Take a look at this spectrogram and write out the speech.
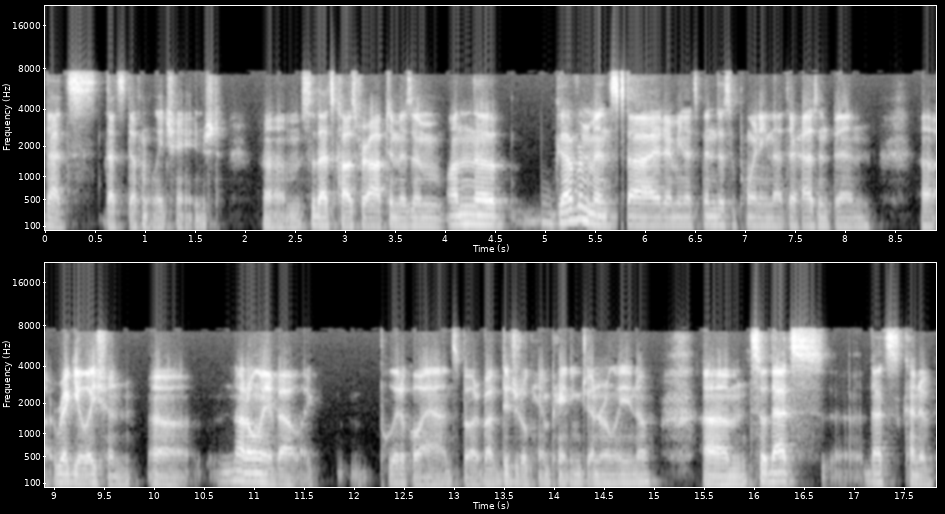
that's that's definitely changed. Um, so that's cause for optimism. On the government side, I mean, it's been disappointing that there hasn't been uh, regulation, uh, not only about like political ads, but about digital campaigning generally. You know, um, so that's that's kind of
